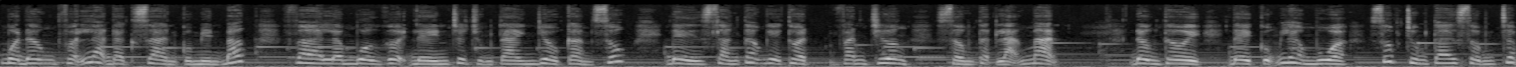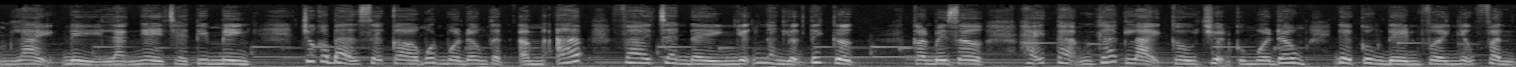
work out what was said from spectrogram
mùa đông vẫn là đặc sản của miền Bắc và là mùa gợi đến cho chúng ta nhiều cảm xúc để sáng tạo nghệ thuật, văn chương, sống thật lãng mạn. Đồng thời, đây cũng là mùa giúp chúng ta sống chậm lại để lắng nghe trái tim mình. Chúc các bạn sẽ có một mùa đông thật ấm áp và tràn đầy những năng lượng tích cực. Còn bây giờ, hãy tạm gác lại câu chuyện của mùa đông để cùng đến với những phần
